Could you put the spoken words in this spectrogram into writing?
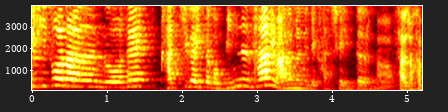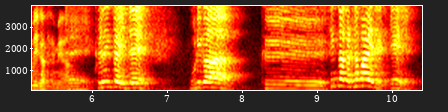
희소하다라는 것에 가치가 있다고 믿는 사람이 많으면 이제 가치가 있다는 거예요. 아, 사회적 합의가 되면. 네, 그러니까 이제 우리가 그 생각을 해봐야 될 게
